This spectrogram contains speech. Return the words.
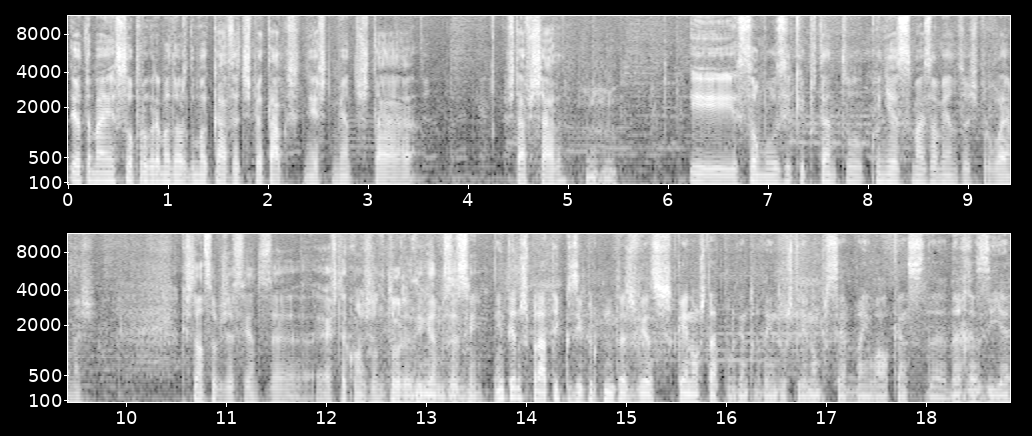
eu também sou programador de uma casa de espetáculos que neste momento está, está fechada. Uhum. E sou músico e, portanto, conheço mais ou menos os problemas que estão subjacentes a, esta conjuntura, digamos uhum. assim. Em termos práticos, e porque muitas vezes quem não está por dentro da indústria não percebe bem o alcance da, da razia,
